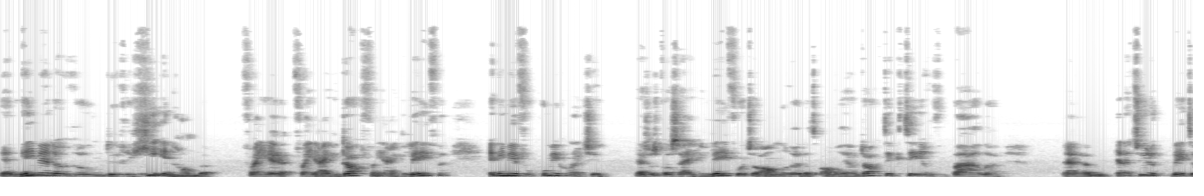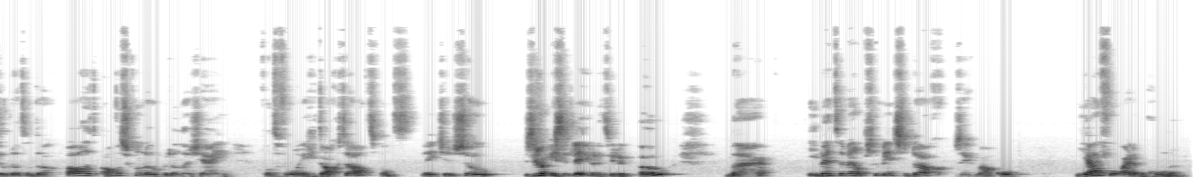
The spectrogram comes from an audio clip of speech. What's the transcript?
ja, neem je er gewoon de regie in handen van je, van je eigen dag, van je eigen leven. En niet meer voorkom je gewoon dat je zoals ik al zei, geleefd wordt door anderen, dat anderen jouw dag dicteren bepalen. Ehm, en natuurlijk weet ook dat een dag altijd anders kan lopen dan als jij van tevoren in gedachten had. Want weet je, zo, zo is het leven natuurlijk ook. Maar je bent er wel op zijn minste dag, zeg maar, op jouw voorwaarden begonnen.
